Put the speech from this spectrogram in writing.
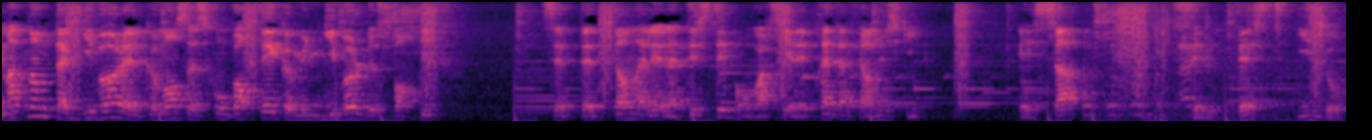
Et maintenant que ta guibole elle commence à se comporter comme une guibole de sportif, c'est peut-être temps d'aller la tester pour voir si elle est prête à faire du ski. Et ça, c'est le test ISO.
